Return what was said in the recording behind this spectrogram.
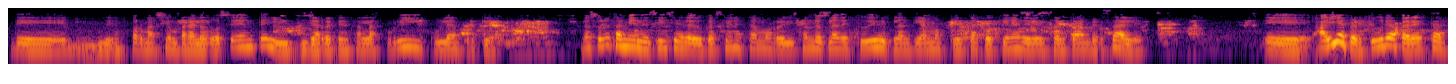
De, de, formación para los docentes y de repensar las currículas, porque nosotros también en Ciencias de la Educación estamos revisando el plan de estudios y planteamos que estas cuestiones deben ser transversales. Eh, ¿Hay apertura para estas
